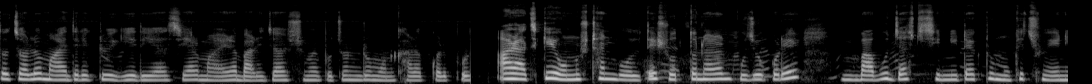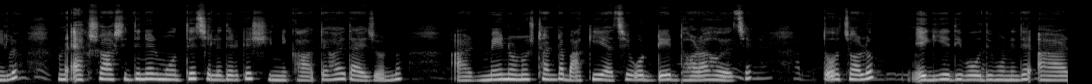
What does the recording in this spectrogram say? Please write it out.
তো চলো মায়েদের একটু এগিয়ে দিয়ে আসি। আর মায়েরা বাড়ি যাওয়ার সময় প্রচণ্ড মন খারাপ করে আর আজকে অনুষ্ঠান বলতে সত্যনারায়ণ পুজো করে বাবু জাস্ট সিন্নিটা একটু মুখে ছুঁয়ে নিল। মানে একশো আশি দিনের মধ্যে ছেলেদেরকে সিন্নি খাওয়াতে হয় তাই জন্য। আর মেন অনুষ্ঠানটা বাকি আছে, ওর ডেট ধরা হয়েছে। তো চলো এগিয়ে দিই বৌদিমণিদের আর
